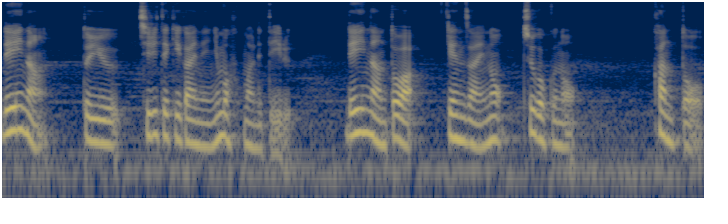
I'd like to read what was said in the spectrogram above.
レイナンという地理的概念にも含まれている。レイナンとは現在の中国の関東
